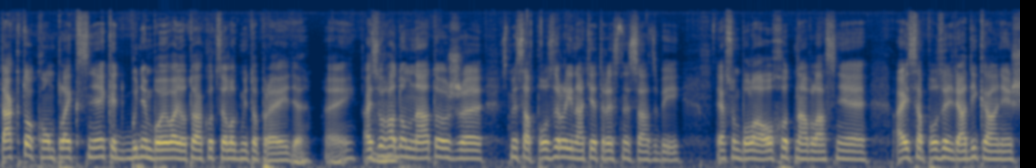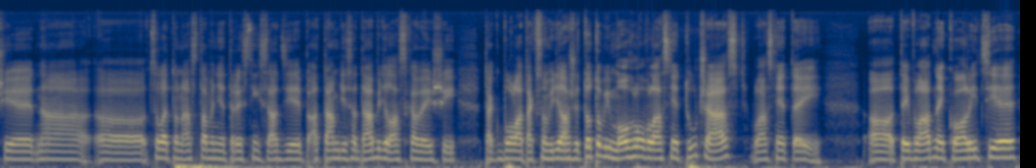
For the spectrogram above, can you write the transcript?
takto komplexne, keď budem bojovať o to, ako celok mi to prejde. Hej? Aj s ohľadom na to, že sme sa pozreli na tie trestné sadzby. Ja som bola ochotná vlastne aj sa pozrieť radikálnejšie na uh, celé to nastavenie trestných sadzieb a tam, kde sa dá byť láskavejší, tak bola, tak som videla, že toto by mohlo vlastne tú časť vlastne tej, uh, tej vládnej koalície,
